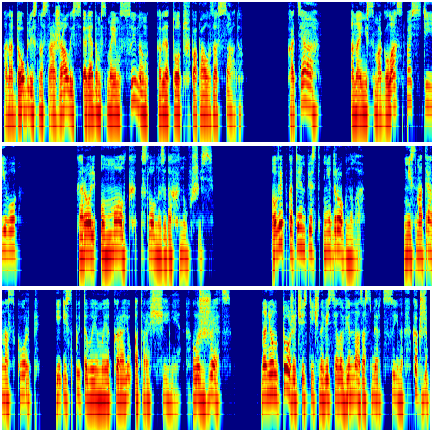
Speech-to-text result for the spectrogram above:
она доблестно сражалась рядом с моим сыном, когда тот попал в засаду. Хотя она и не смогла спасти его. Король умолк, словно задохнувшись. Улыбка Темпест не дрогнула несмотря на скорбь и испытываемое королю отвращение. Лжец! На нем тоже частично висела вина за смерть сына. Как же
